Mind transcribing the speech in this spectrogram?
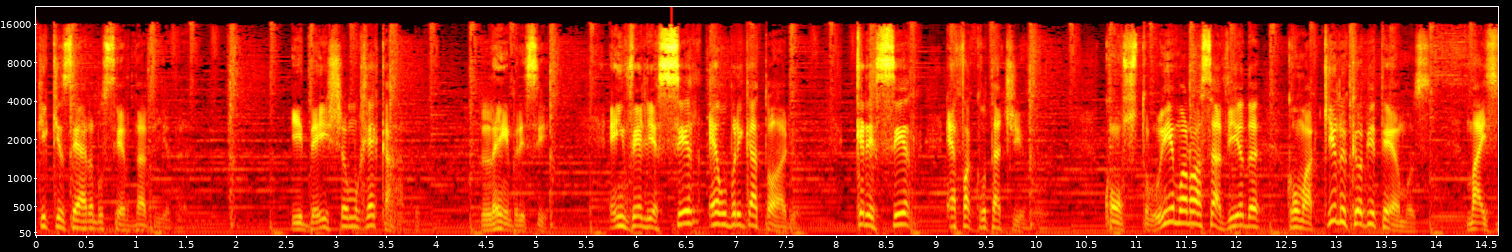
que quisermos ser na vida. E deixa um recado. Lembre-se, envelhecer é obrigatório, crescer é facultativo. Construímos a nossa vida com aquilo que obtemos, mas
